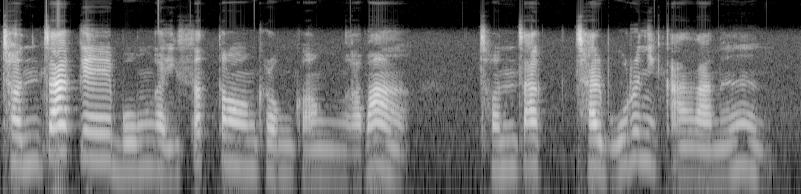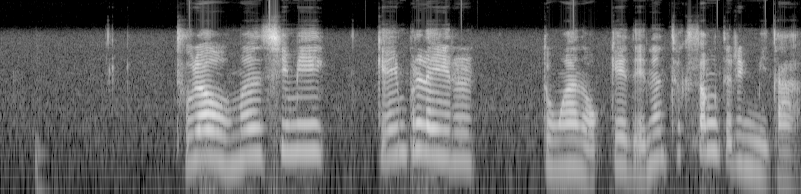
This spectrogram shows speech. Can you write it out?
전작에 뭔가 있었던 그런 건가 봐. 전작 잘 모르니까 나는 두려움은 심히 게임 플레이를 동안 얻게 되는 특성들입니다.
